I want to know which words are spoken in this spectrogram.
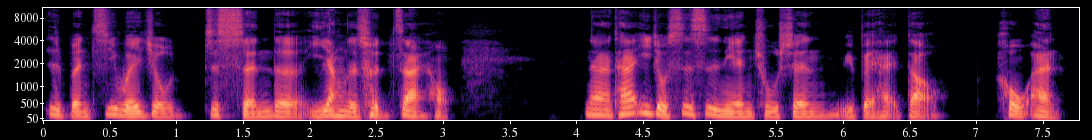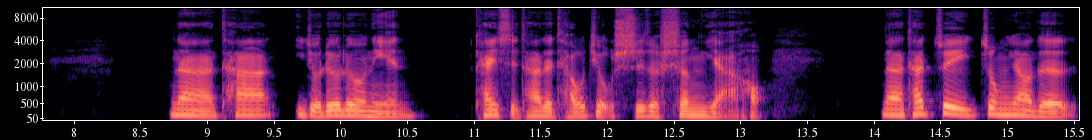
日本鸡尾酒之神的一样的存在哈。那他一九四四年出生于北海道后岸，那他一九六六年开始他的调酒师的生涯哈。那他最重要的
